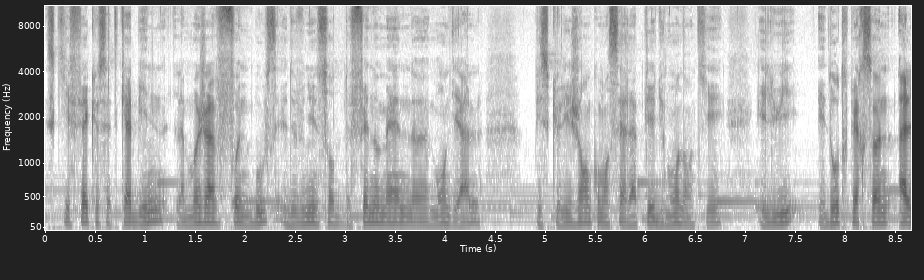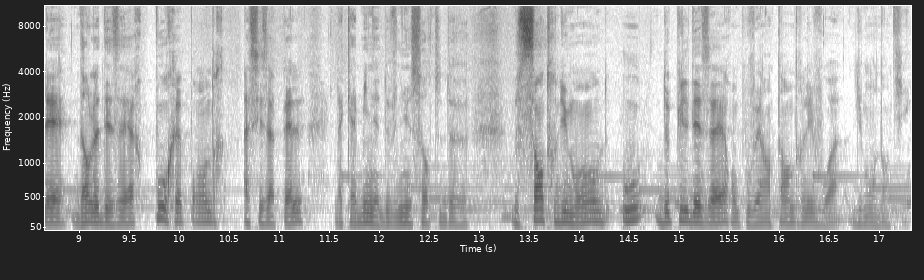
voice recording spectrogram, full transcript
ce qui fait que cette cabine, la Mojave Phone Booth, est devenue une sorte de phénomène euh, mondial puisque les gens ont commencé à l'appeler du monde entier et lui et d'autres personnes allaient dans le désert pour répondre à ces appels. La cabine est devenue une sorte de centre du monde où, depuis le désert, on pouvait entendre les voix du monde entier.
